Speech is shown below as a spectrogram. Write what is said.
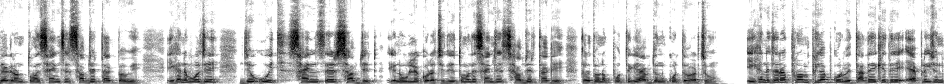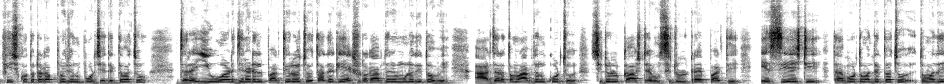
ব্যাকগ্রাউন্ড তোমার সায়েন্সের সাবজেক্ট থাকতে হবে। এখানে বলছে যে উইথ সায়েন্সের সাবজেক্ট এখানে উল্লেখ করা আছে। যদি তোমাদের সায়েন্সের সাবজেক্ট থাকে, তাহলে তোমরা প্রত্যেকে আবেদন করতে পারছ। এখানে যারা ফর্ম ফিল করবে, তাদের ক্ষেত্রে অ্যাপ্লিকেশন ফিস কত টাকা প্রয়োজন পড়ছে? দেখতে পাচ্ছ? যারা ইউআর জেনারেল প্রার্থী রয়েছে, তাদেরকে একশো টাকা আবেদনের মূল্য দিতে হবে। আর যারা তোমরা আবেদন করছ শিডিউল কাস্ট এবং শিডিউল ট্রাইব প্রার্থী এসসি এসটি তারপর তোমরা দেখতে পাচ্ছ, তোমাদের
